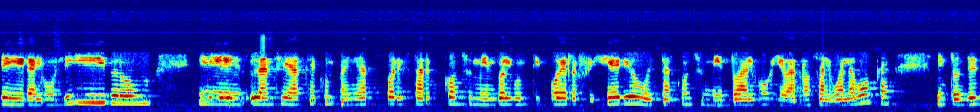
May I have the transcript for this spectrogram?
leer algún libro. Eh, la ansiedad se acompaña por estar consumiendo algún tipo de refrigerio o estar consumiendo algo llevarnos algo a la boca. Entonces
